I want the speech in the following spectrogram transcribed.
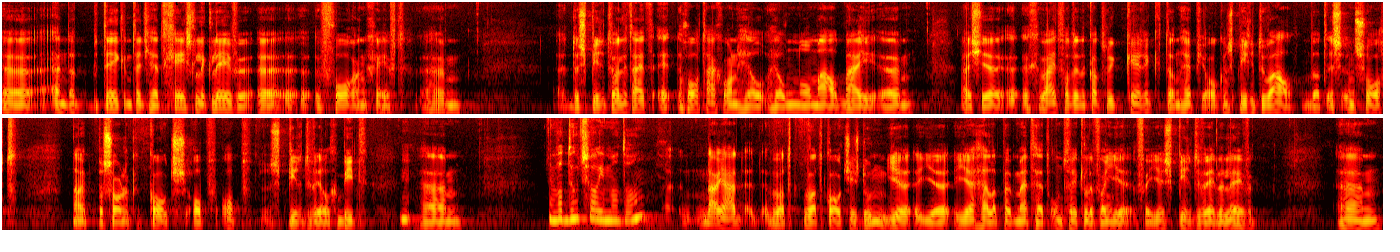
Uh, en dat betekent dat je het geestelijk leven voorrang geeft. Um, de spiritualiteit hoort daar gewoon heel, heel normaal bij. Um, als je gewijd wordt in de katholieke kerk, dan heb je ook een spirituaal. Dat is een soort nou, persoonlijke coach op, op spiritueel gebied. Um, en wat doet zo iemand dan? Nou ja, wat, wat coaches doen. Je, je, je helpen met het ontwikkelen van je, van je spirituele leven. Um,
